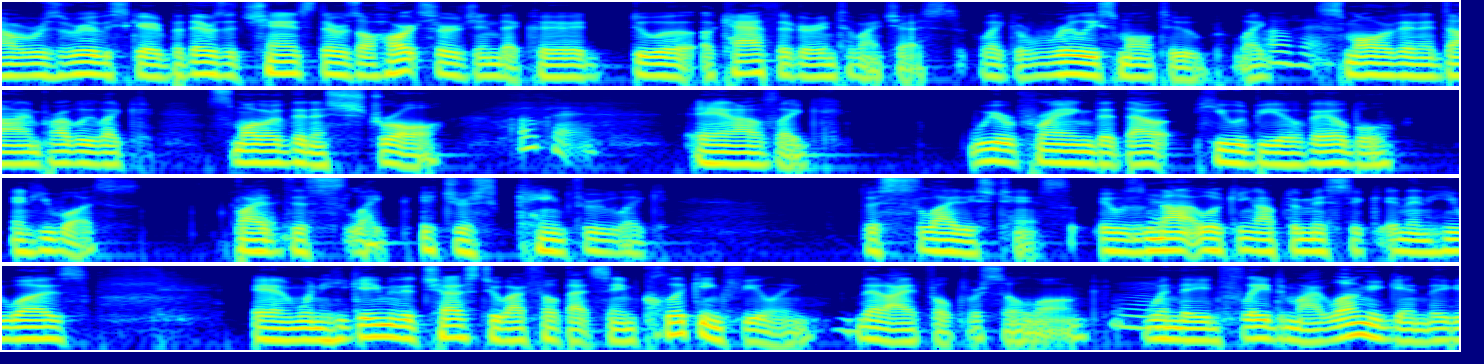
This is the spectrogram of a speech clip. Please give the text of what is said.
I was really scared but there was a chance there was a heart surgeon that could do a, a catheter into my chest like a really small tube like Okay. smaller than a dime probably like smaller than a straw Okay. and I was like, we were praying that that he would be available, and he was. By this, like, it just came through like the slightest chance. It was Yeah. not looking optimistic, and then he was. And when he gave me the chest tube, I felt that same clicking feeling that I felt for so long. When Mm. they inflated my lung again, they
